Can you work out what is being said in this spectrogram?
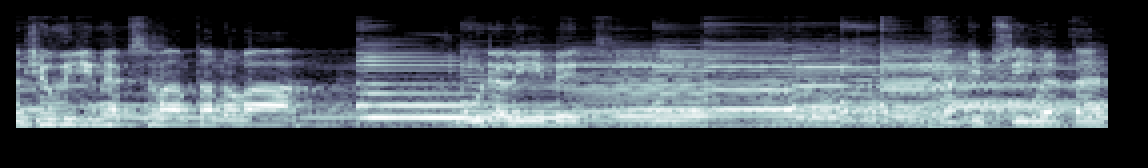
Takže uvidím, jak se vám ta nová bude líbit. Taky přijmete.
